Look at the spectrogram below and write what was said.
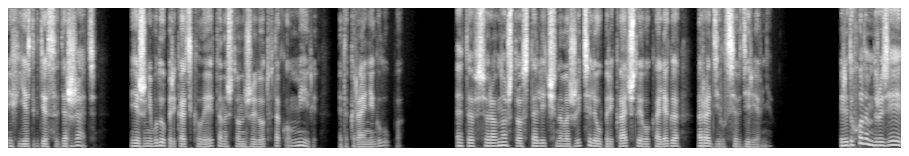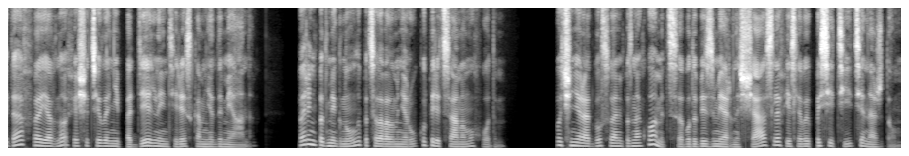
Их есть где содержать. Я же не буду упрекать Клейтона, что он живет в таком мире. Это крайне глупо. Это все равно, что столичного жителя упрекать, что его коллега родился в деревне. Перед уходом друзей Даффа я вновь ощутила неподдельный интерес ко мне Дамиана. Парень подмигнул и поцеловал мне руку перед самым уходом. «Очень рад был с вами познакомиться. Буду безмерно счастлив, если вы посетите наш дом».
